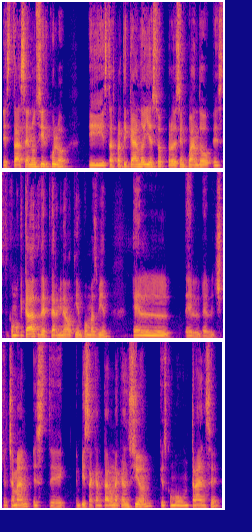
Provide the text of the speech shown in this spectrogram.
estás en un círculo y estás practicando y eso, pero de vez en cuando, este, como que cada determinado tiempo más bien, el, el, el, el chamán este, empieza a cantar una canción que es como un trance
